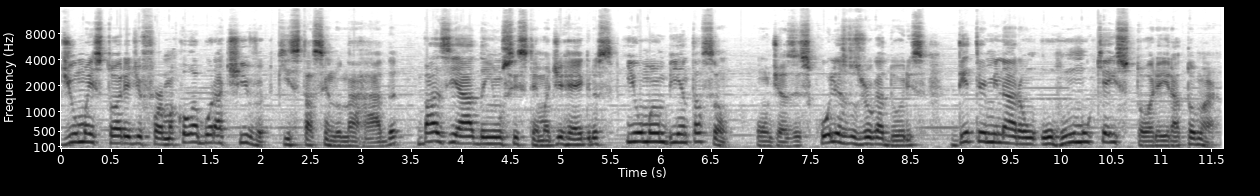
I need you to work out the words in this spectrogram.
de uma história de forma colaborativa que está sendo narrada, baseada em um sistema de regras e uma ambientação, onde as escolhas dos jogadores determinarão o rumo que a história irá tomar.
